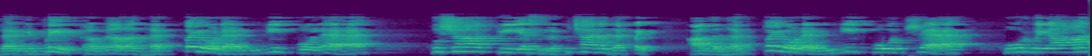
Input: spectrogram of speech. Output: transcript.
த- எப்படி இருக்கான்னா தர்பையோட நுனி போல குஷா பிரியஸ்ங்கிற குஷான தர்பை அந்த தர்ப்பையோட நுனி போன்ற கூர்மையான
